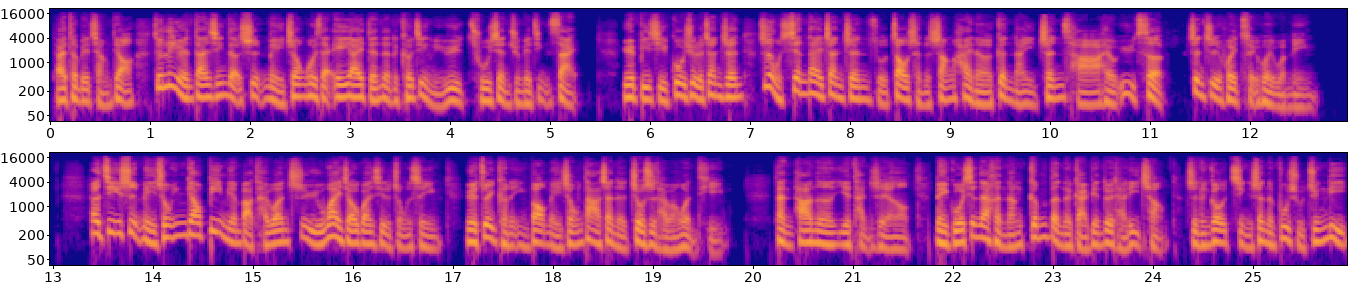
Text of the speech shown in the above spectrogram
他还特别强调，最令人担心的是美中会在 AI 等等的科技领域出现军备竞赛，因为比起过去的战争，这种现代战争所造成的伤害呢，更难以侦查还有预测，甚至会摧毁文明。他的建议是，美中应该要避免把台湾置于外交关系的中心，因为最可能引爆美中大战的就是台湾问题。但他呢也坦诚哦，美国现在很难根本的改变对台立场，只能够谨慎的部署军力，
